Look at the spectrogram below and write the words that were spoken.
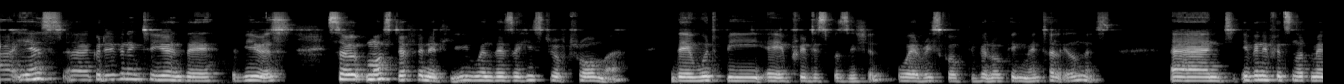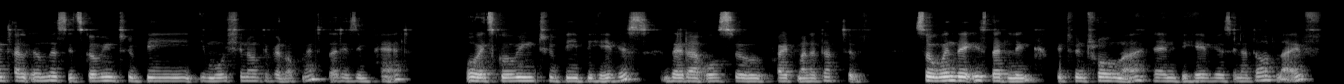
Uh, yes, uh, good evening to you and the, the, viewers. So, most definitely, when there's a history of trauma, there would be a predisposition or a risk of developing mental illness. And even if it's not mental illness, it's going to be emotional development that is impaired, or it's going to be behaviors that are also quite maladaptive. So, when there is that link between trauma and behaviors in adult life,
